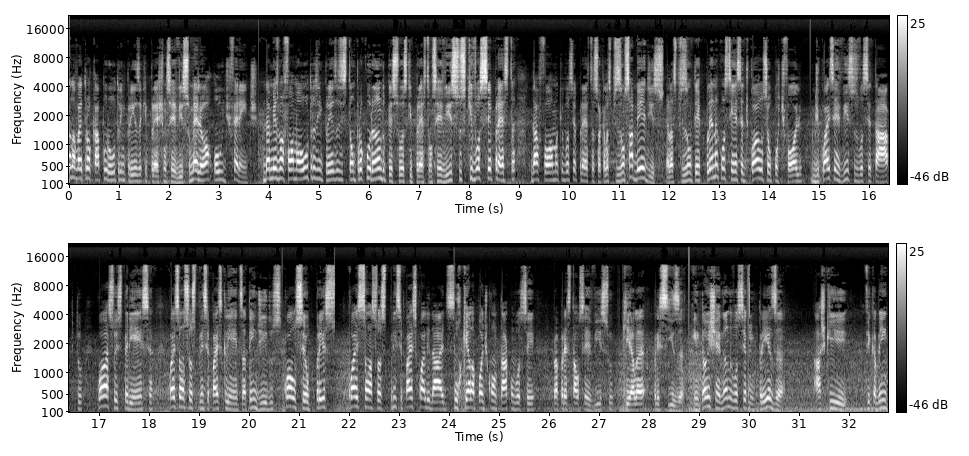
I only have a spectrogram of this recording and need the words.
ela vai trocar por outra empresa que preste um serviço melhor ou diferente. Da mesma forma, outras empresas estão procurando pessoas que prestam serviços que você presta da forma que você presta, só que elas precisam saber disso. Elas precisam ter plena consciência de qual é o seu portfólio, de quais serviços você está apto, qual é a sua experiência, quais são os seus principais clientes atendidos, qual o seu preço, quais são as suas principais qualidades, por que ela pode contar com você para prestar o serviço que ela precisa. Então, enxergando você como empresa, acho que fica bem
